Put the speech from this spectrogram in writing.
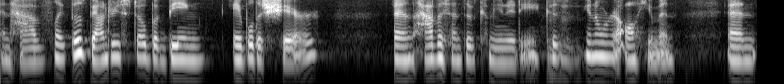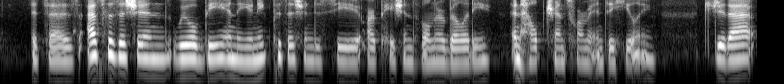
and have like those boundaries still, but being able to share and have a sense of community because you know we're all human. And it says as physicians we will be in the unique position to see our patient's vulnerability and help transform it into healing. To do that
